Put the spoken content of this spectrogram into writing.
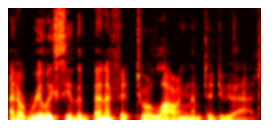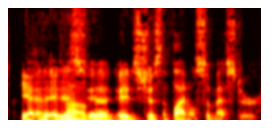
I don't really see the benefit to allowing them to do that. yeah, it is. um, uh, it's just the final semester.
